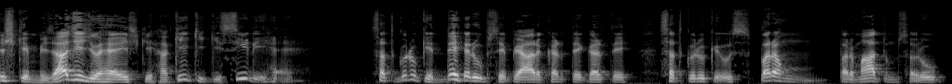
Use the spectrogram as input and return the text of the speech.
इश्क मिजाजी जो है इसकी हकीकी की सीढ़ी है। सतगुरु के देह रूप से प्यार करते करते सतगुरु के उस परम परमात्म स्वरूप,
